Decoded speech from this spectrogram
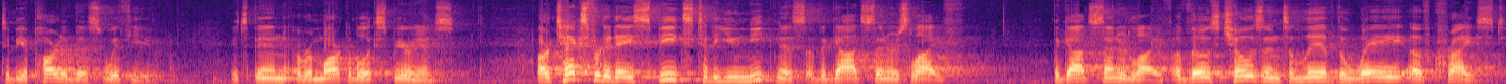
to be a part of this with you. It's been a remarkable experience. Our text for today speaks to the uniqueness of the God centered life, the God centered life of those chosen to live the way of Christ.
